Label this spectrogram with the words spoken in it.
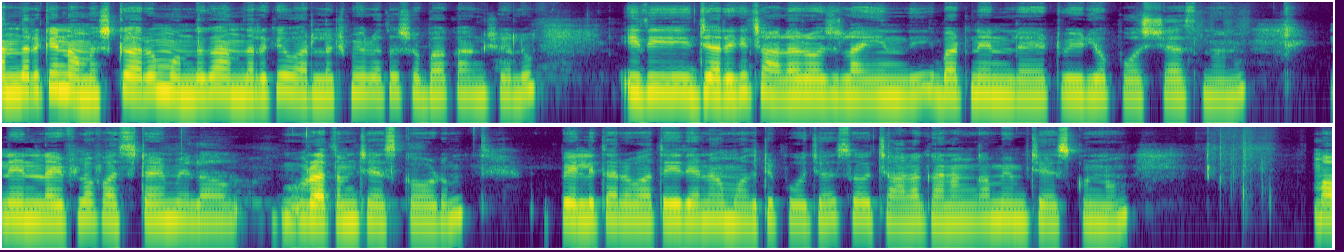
అందరికీ నమస్కారం. ముందుగా అందరికీ వరలక్ష్మి వ్రత శుభాకాంక్షలు. ఇది జరిగి చాలా రోజులు అయింది బట్ నేను లేట్ వీడియో పోస్ట్ చేస్తున్నాను. నేను లైఫ్లో ఫస్ట్ టైం ఇలా వ్రతం చేసుకోవడం. పెళ్ళి తర్వాత ఇదే నా మొదటి పూజ సో చాలా ఘనంగా మేము చేసుకున్నాం. మా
